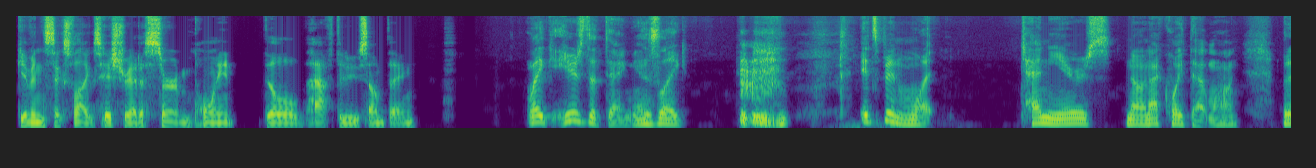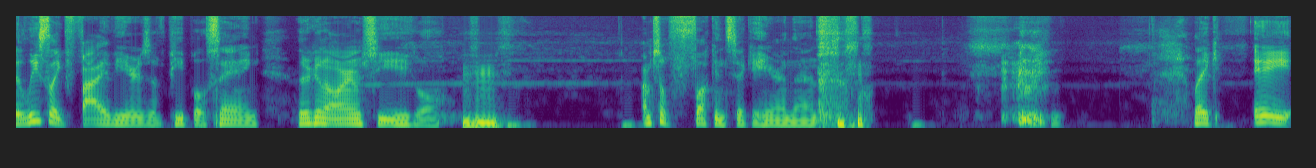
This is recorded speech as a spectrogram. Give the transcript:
given Six Flags history, at a certain point, they'll have to do something. like, here's the thing: is like, it's been what ten years? No, not quite that long, but at least like five years of people saying they're gonna RMC Eagle. Mm-hmm. I'm so fucking sick of hearing that. like, a,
